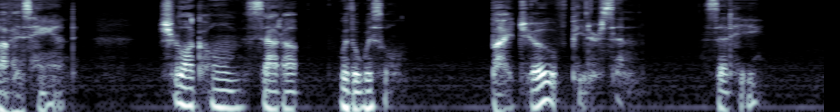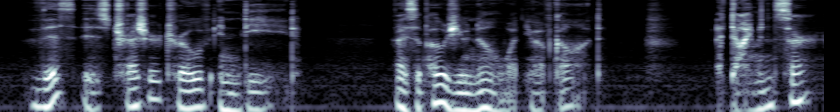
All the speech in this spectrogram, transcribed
of his hand. Sherlock Holmes sat up with a whistle. By Jove, Peterson, said he. This is treasure trove indeed. I suppose you know what you have got. A diamond, sir?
